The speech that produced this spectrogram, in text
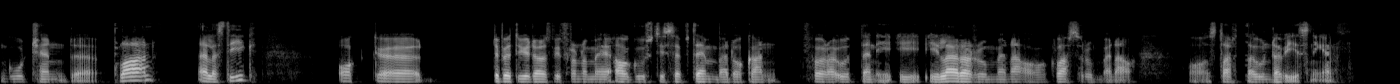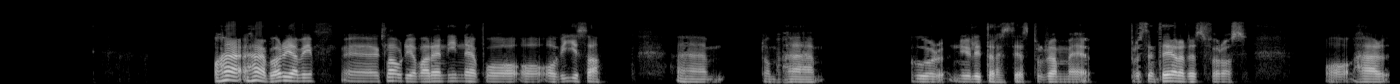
godkänd plan eller stig. Och det betyder att vi från och med augusti-september då kan föra ut den i, i, i lärarrummen och klassrummen och starta undervisningen. Och här, här börjar vi. Eh, Claudia var redan inne på att visa ehm, de här hur nylitteracitetsprogrammet presenterades för oss. Och här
